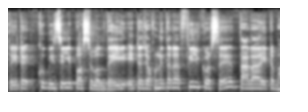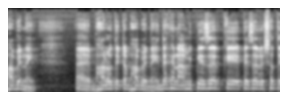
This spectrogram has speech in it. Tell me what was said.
তো এটা খুব ইজিলি পসিবল তো এই এটা যখনই তারা ফিল করছে, তারা এটা ভাবে নাই। ভারত এটা ভাবে নাই। দেখেন, আমি পেজারকে পেজারের সাথে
